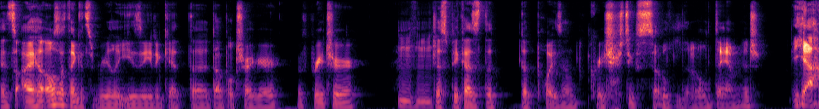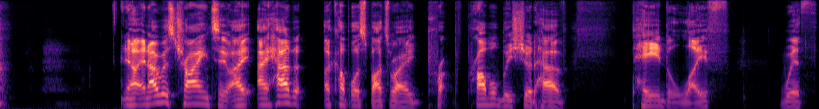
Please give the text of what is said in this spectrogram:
And so I also think it's really easy to get the double trigger with Preacher, mm-hmm. just because the the poison creatures do so little damage. Yeah. Now, and I was trying to. I I had a couple of spots where I pr- probably should have paid life with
